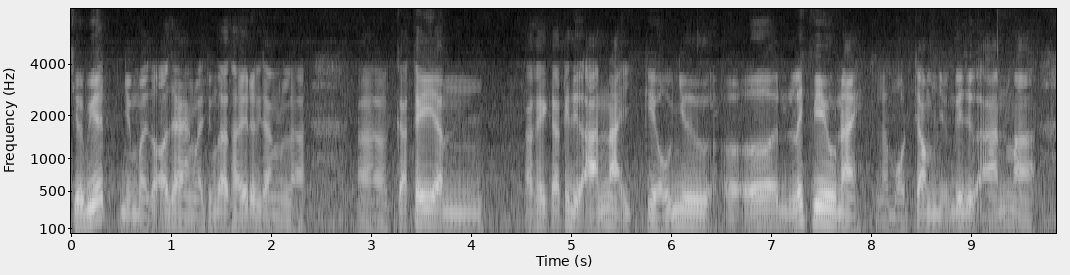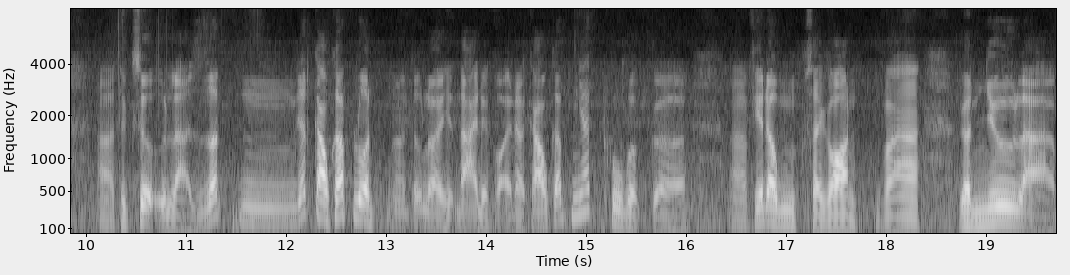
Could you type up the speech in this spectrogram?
chưa biết. Nhưng mà rõ ràng là chúng ta thấy được rằng là uh, các cái um, các cái các cái dự án này kiểu như ở Lakeview này là một trong những cái dự án mà à, thực sự là rất rất cao cấp luôn. À, tức là hiện tại được gọi là cao cấp nhất khu vực à, à, phía đông Sài Gòn. Và gần như là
